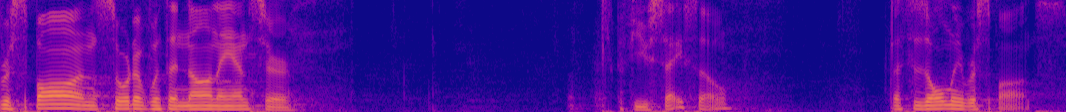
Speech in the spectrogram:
responds sort of with a non answer. If you say so. That's his only response.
